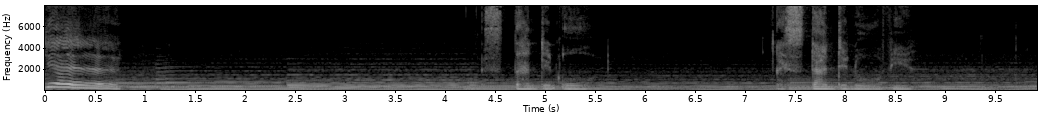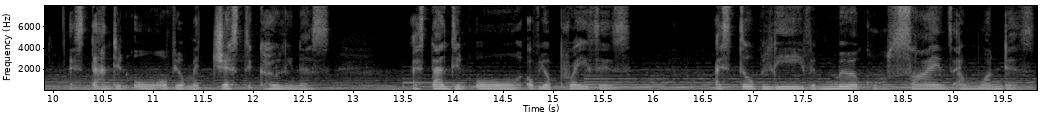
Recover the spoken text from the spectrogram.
Yeah. Stand in awe. I stand in awe of you. I stand in awe of your majestic holiness. I stand in awe of your praises. I still believe in miracles, signs, and wonders.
